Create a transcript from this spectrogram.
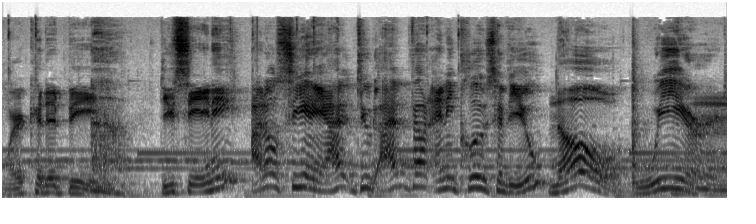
Where could it be? Do you see any? I don't see any. I, dude, I haven't found any clues. Have you? No. Weird.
